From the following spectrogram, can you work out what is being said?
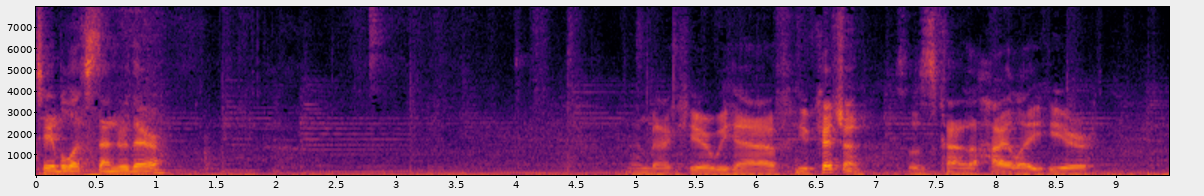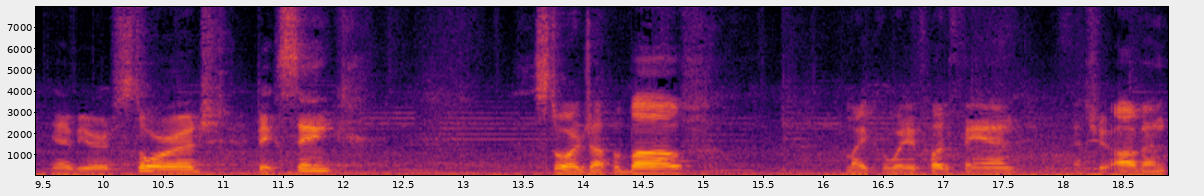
table extender there and back here we have your kitchen so this is kind of the highlight here you have your storage big sink, storage up above, microwave hood fan, that's your oven,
